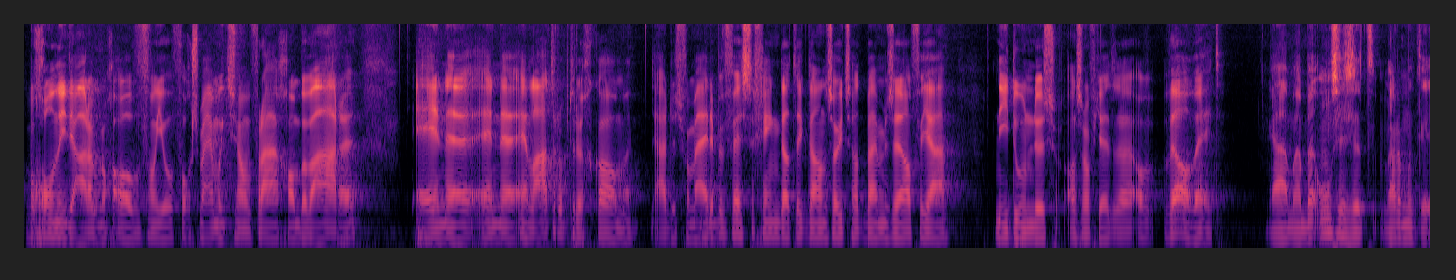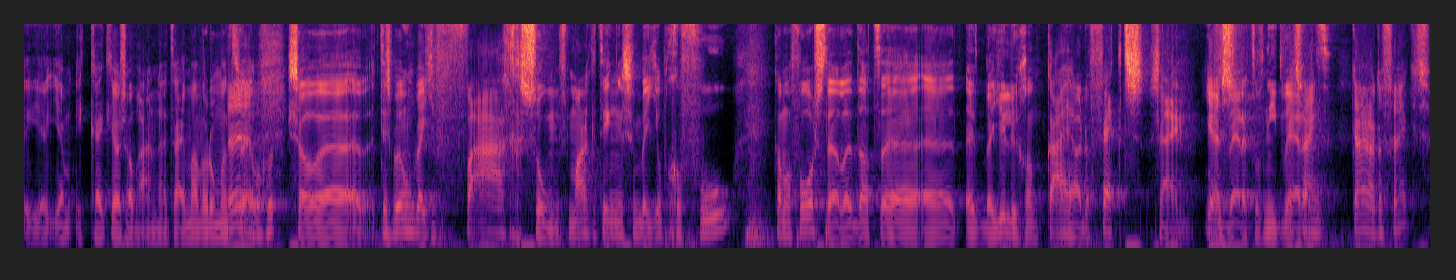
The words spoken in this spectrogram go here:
begon hij daar ook nog over van... joh, volgens mij moet je zo'n vraag gewoon bewaren... En, eh, en, eh, en later op terugkomen. Ja, dus voor mij de bevestiging dat ik dan zoiets had bij mezelf... van ja, niet doen dus alsof je het eh, wel weet. Ja, maar bij ons is het, waarom ik, ik kijk jou zo aan, eh, Thij, maar waarom het Nee, eh, goed. zo, eh, het is bij ons een beetje vaag soms. Marketing is een beetje op gevoel. Ik kan me voorstellen dat het bij jullie gewoon keiharde facts zijn. Of Yes. het werkt of niet Het werkt. zijn keiharde facts.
